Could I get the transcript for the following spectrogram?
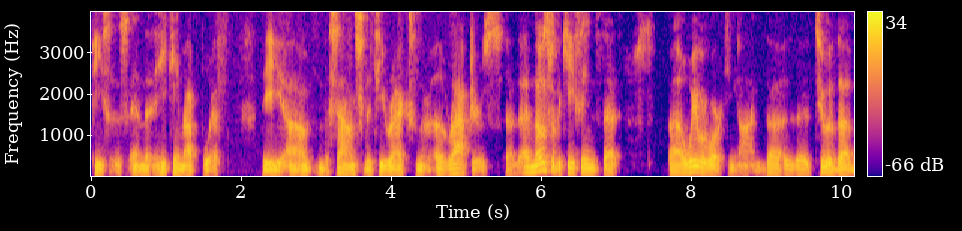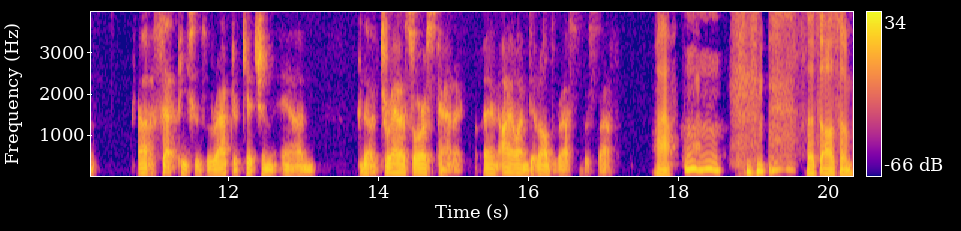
pieces, and the, he came up with the um, the sounds for the T Rex and the uh, Raptors, uh, and those were the key scenes that uh, we were working on. The the two of the uh, set pieces, the Raptor Kitchen and the Tyrannosaurus paddock, and ILM did all the rest of the stuff. Wow. Mm-hmm. That's awesome.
